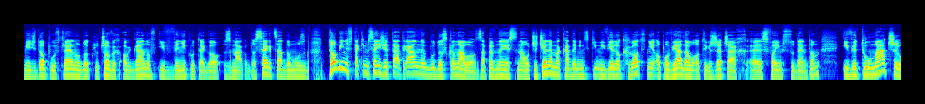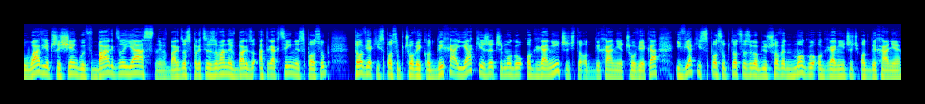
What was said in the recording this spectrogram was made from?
mieć dopływ tlenu do kluczowych organów i w wyniku tego zmarł. Do serca, do mózgu. Tobin w takim sensie teatralnym był doskonały. On Zapewne jest nauczycielem akademickim i wielokrotnie opowiadał o tych rzeczach e, swoim studentom i wytłumaczył ławie przysięgłych w bardzo jasny, w bardzo sprecyzowany, w bardzo atrakcyjny sposób to, w jaki sposób człowiek oddycha, jakie rzeczy mogą ograniczyć to oddychanie człowieka i w jaki sposób to, co zrobił Chauvin, mogło ograniczyć oddychanie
